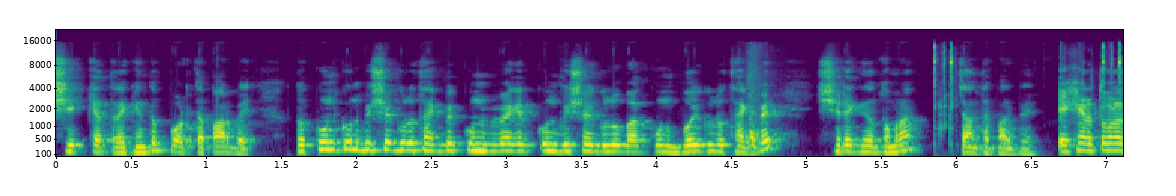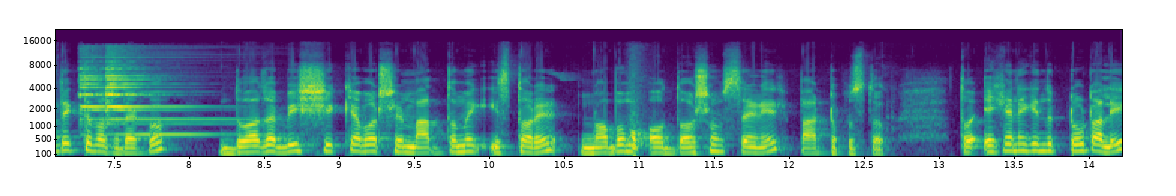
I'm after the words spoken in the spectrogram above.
শিক্ষার্থীরা কিন্তু পড়তে পারবে। তো কোন কোন বিষয়গুলো থাকবে, কোন বিভাগের কোন বিষয়গুলো বা কোন বইগুলো থাকবে, সেটা কিন্তু তোমরা জানতে পারবে। এখানে তোমরা দেখতে পাচ্ছ, দেখো দু হাজার বিশ শিক্ষাবর্ষের মাধ্যমিক স্তরের নবম ও দশম শ্রেণির পাঠ্যপুস্তক। তো এখানে কিন্তু টোটালি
